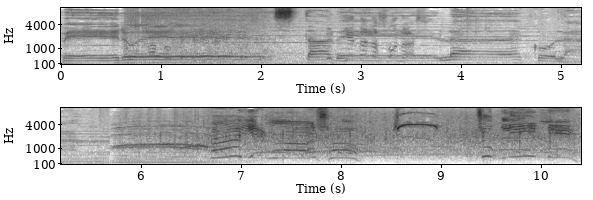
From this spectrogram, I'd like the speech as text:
Pero esta de Defiendan las zonas. la cola. ¡Ay, hermoso! ¡Sublime!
